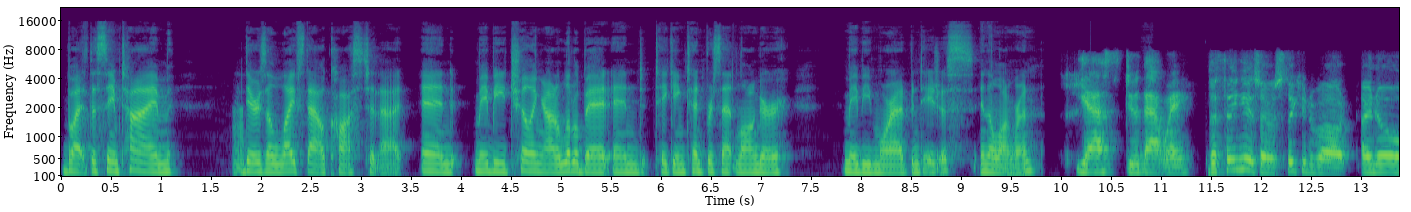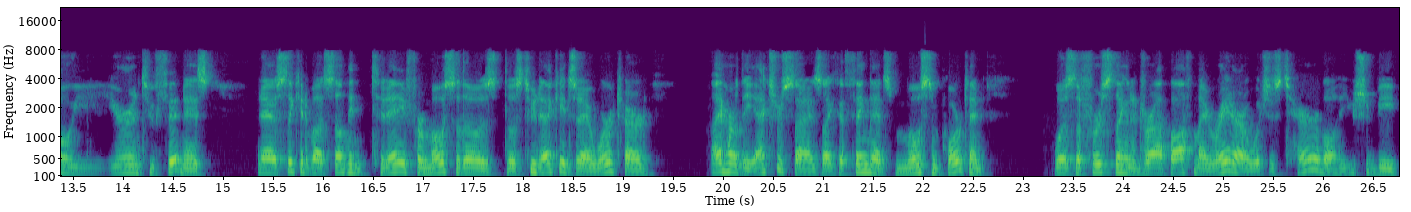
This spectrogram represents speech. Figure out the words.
But at the same time, there's a lifestyle cost to that. And maybe chilling out a little bit and taking 10% longer may be more advantageous in the long run. Yes, do it that way. The thing is, I was thinking about, I know you're into fitness, and I was thinking about something today for most of those those two decades that I worked hard. I hardly exercise. Like the thing that's most important was the first thing to drop off my radar, which is terrible. You should be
